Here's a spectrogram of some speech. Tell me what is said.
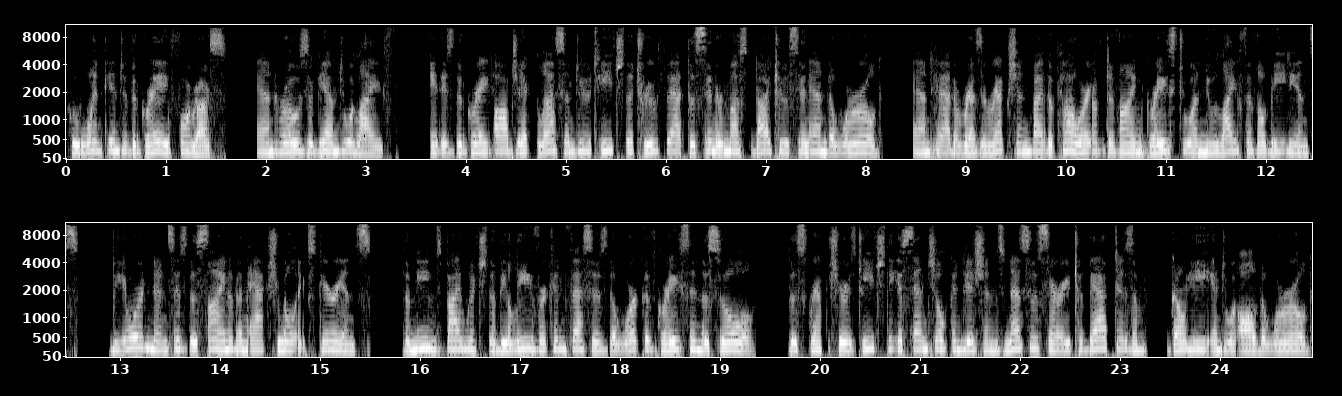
who went into the grave for us, and rose again to a life. It is the great object lesson to teach the truth that the sinner must die to sin and the world, and had a resurrection by the power of divine grace to a new life of obedience. The ordinance is the sign of an actual experience, the means by which the believer confesses the work of grace in the soul. The scriptures teach the essential conditions necessary to baptism. Go ye into all the world,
